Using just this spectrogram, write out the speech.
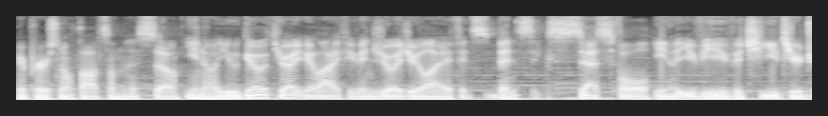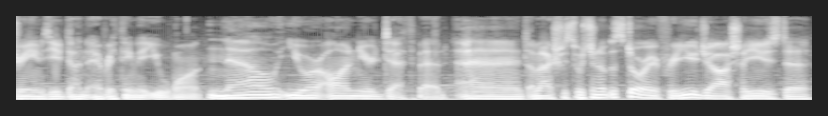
your personal thoughts on this. So you know, you go throughout your life. You've enjoyed your life. It's been successful. You know, you've you've achieved your dreams. You've done everything that you want. Now you are on your deathbed, and I'm actually switching up the story for you, Josh. I used a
